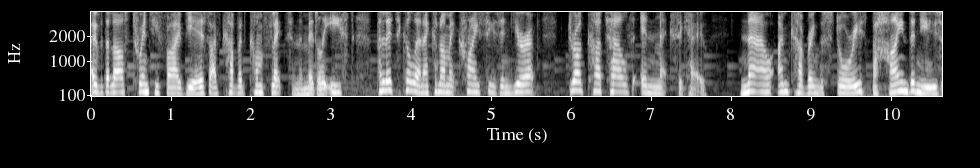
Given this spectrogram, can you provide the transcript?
Over the last 25 years, I've covered conflicts in the Middle East, political and economic crises in Europe, drug cartels in Mexico. Now I'm covering the stories behind the news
